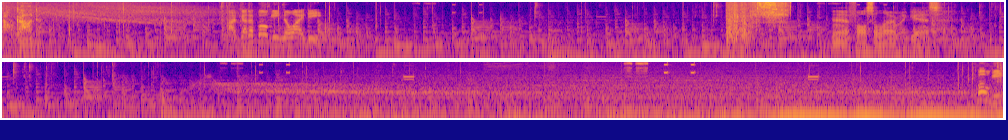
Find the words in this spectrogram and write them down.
Oh god. I've got a bogey, no ID. False alarm, I guess. Bogey!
